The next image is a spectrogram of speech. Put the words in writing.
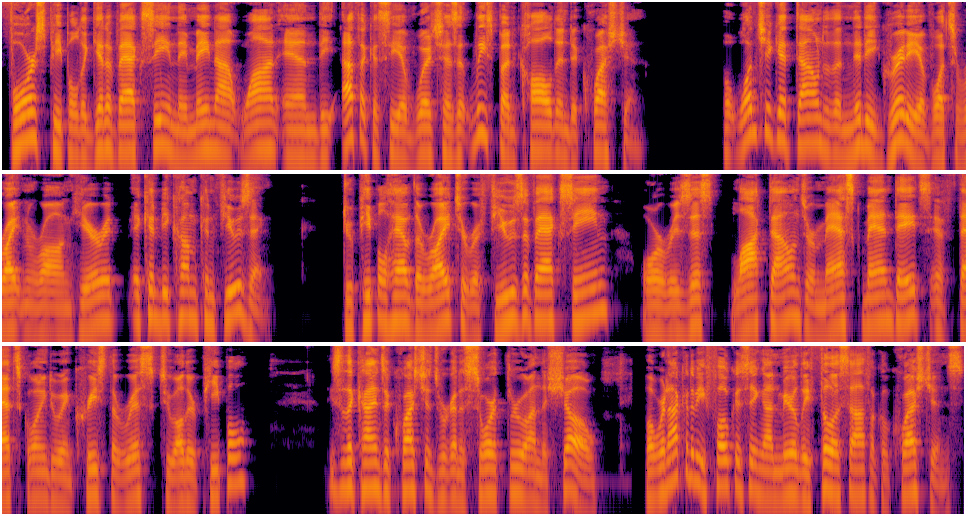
force people to get a vaccine they may not want, and the efficacy of which has at least been called into question. But once you get down to the nitty gritty of what's right and wrong here, it, it can become confusing. Do people have the right to refuse a vaccine or resist lockdowns or mask mandates if that's going to increase the risk to other people? These are the kinds of questions we're going to sort through on the show, but we're not going to be focusing on merely philosophical questions.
